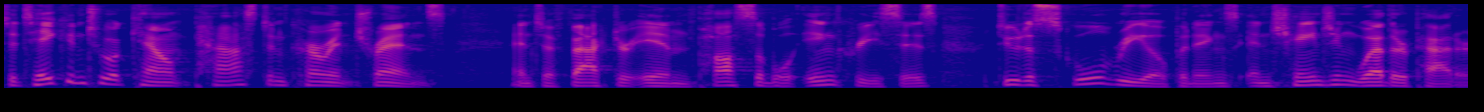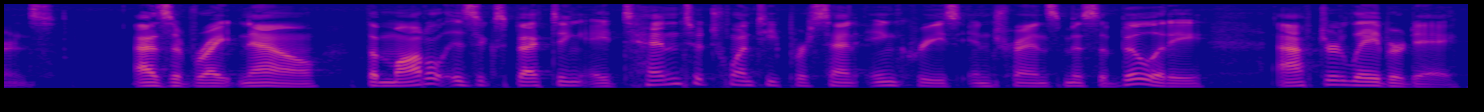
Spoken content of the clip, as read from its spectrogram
to take into account past and current trends and to factor in possible increases due to school reopenings and changing weather patterns. As of right now, the model is expecting a 10 to 20% increase in transmissibility after Labor Day.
